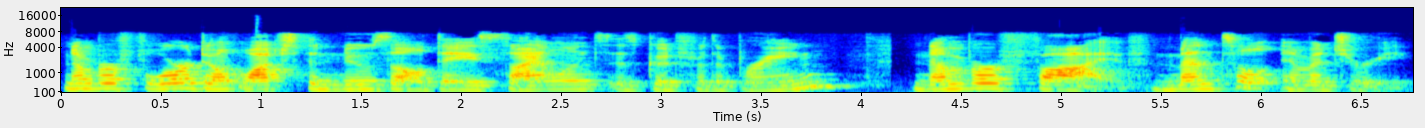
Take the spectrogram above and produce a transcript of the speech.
Number four, don't watch the news all day. Silence is good for the brain. Number five, mental imagery.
